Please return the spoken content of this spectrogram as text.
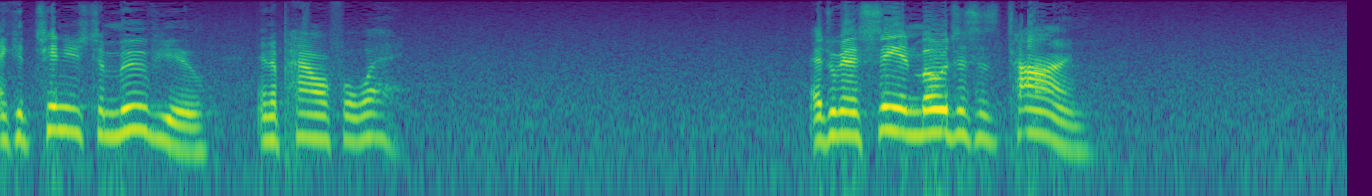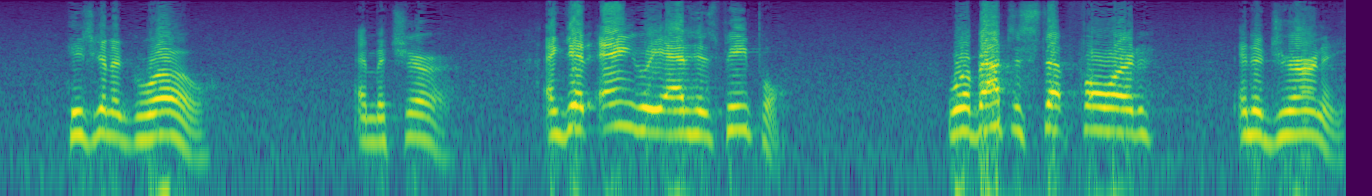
and continues to move you in a powerful way. As we're going to see in Moses' time, he's going to grow and mature and get angry at his people. We're about to step forward in a journey.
